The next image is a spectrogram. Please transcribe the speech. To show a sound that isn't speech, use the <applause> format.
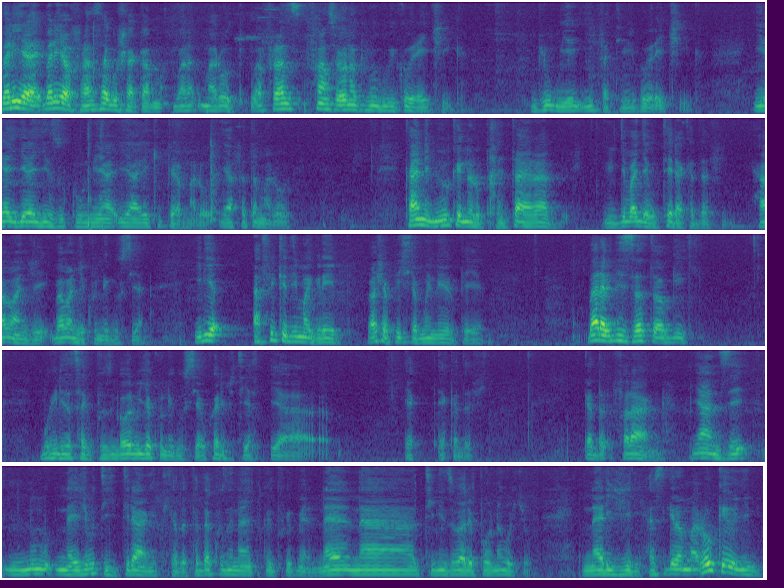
bariya bariya abafaransa gushaka maroc. France urabona ko ibihugu biriko birayiciga ibihugu yifata ibiriko birayiciga iragerageza ukuntu yarekipera yafata maroc. Kandi mwibuke na printemps arabe ibyo bajya gutera kadafi habanje babanje kunegusiya iriya afrique du maghreb basha kwishyira muri union européenne barabidise batababwiye bohereza sarkozy ngo abe ujya kunegusiya kuko ari inshuti ya, ya, ya kadafi faranga. Nyanze na ejibuti ihita iranga iti kadafi adakuze natwe twemera na, na tinizi barepona gutyo. Na algerie hasigara maroc yonyine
